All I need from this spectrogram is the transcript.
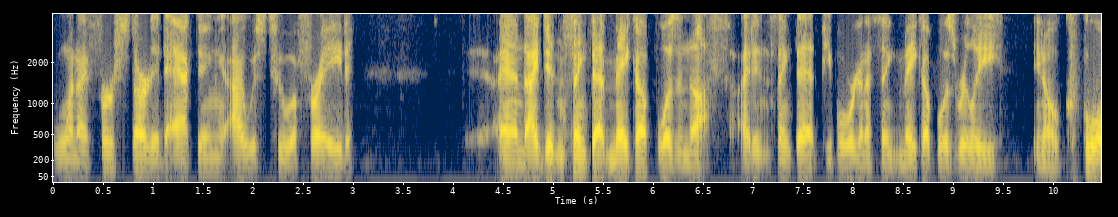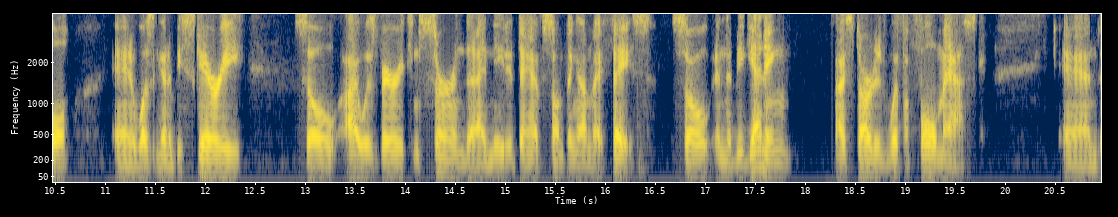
when I first started acting, I was too afraid and I didn't think that makeup was enough. I didn't think that people were going to think makeup was really, you know, cool and it wasn't going to be scary. So I was very concerned that I needed to have something on my face. So in the beginning, I started with a full mask and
